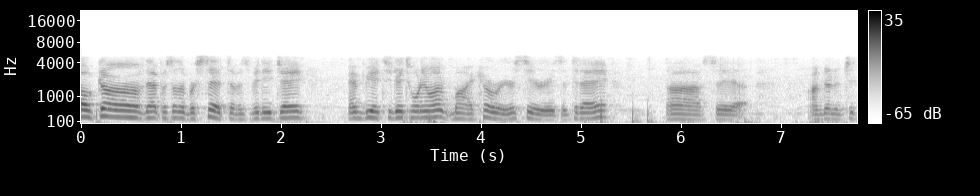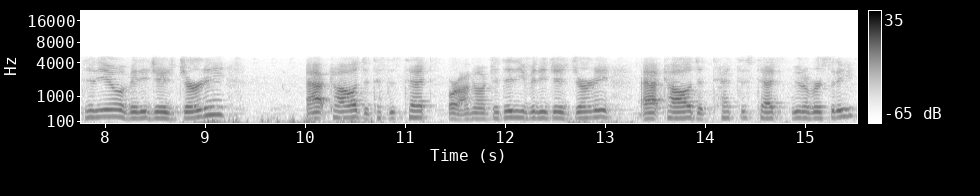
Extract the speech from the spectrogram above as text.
Welcome to episode number 6 of this NBA 2K21 My Career Series. And today, uh, so yeah, I'm going to continue a VDJ's journey at college at Texas Tech, or I'm going to continue VDJ's journey at college at Texas Tech University.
